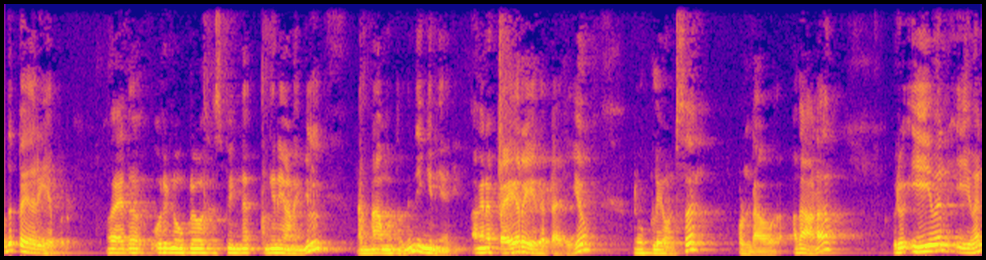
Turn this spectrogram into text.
അത് പെയർ ചെയ്യപ്പെടും. അതായത് ഒരു ന്യൂക്ലിയോൺസ് സ്പിന്ന് ഇങ്ങനെയാണെങ്കിൽ രണ്ടാമത്തതിന് ഇങ്ങനെയായിരിക്കും. അങ്ങനെ പെയർ ചെയ്തിട്ടായിരിക്കും ന്യൂക്ലിയോൺസ് ഉണ്ടാവുക. അതാണ് ഒരു ഈവൻ ഈവൻ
